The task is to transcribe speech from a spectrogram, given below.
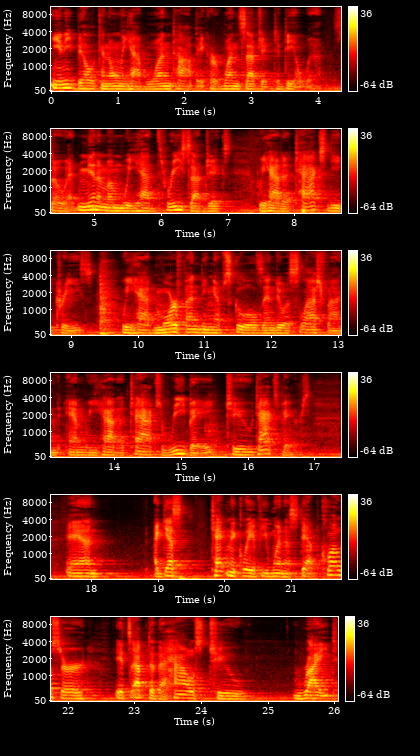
any bill can only have one topic or one subject to deal with. So at minimum, we had three subjects. We had a tax decrease, we had more funding of schools into a slush fund, and we had a tax rebate to taxpayers. And I guess technically, if you went a step closer, it's up to the House to write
